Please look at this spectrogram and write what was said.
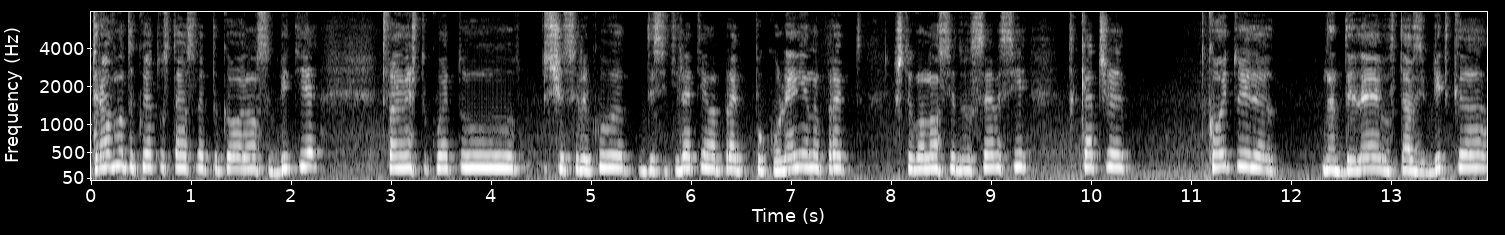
травмата, която става след такова едно събитие, това е нещо, което ще се лекува десетилетия напред, поколения напред, ще го носят в себе си, така че който и да наделее в тази битка,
